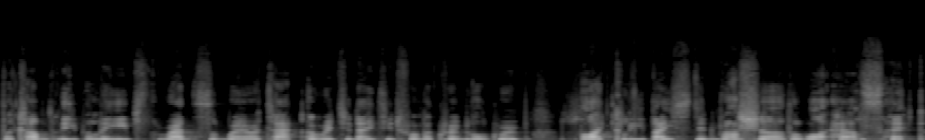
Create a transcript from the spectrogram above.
The company believes the ransomware attack originated from a criminal group likely based in Russia, the White House said.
